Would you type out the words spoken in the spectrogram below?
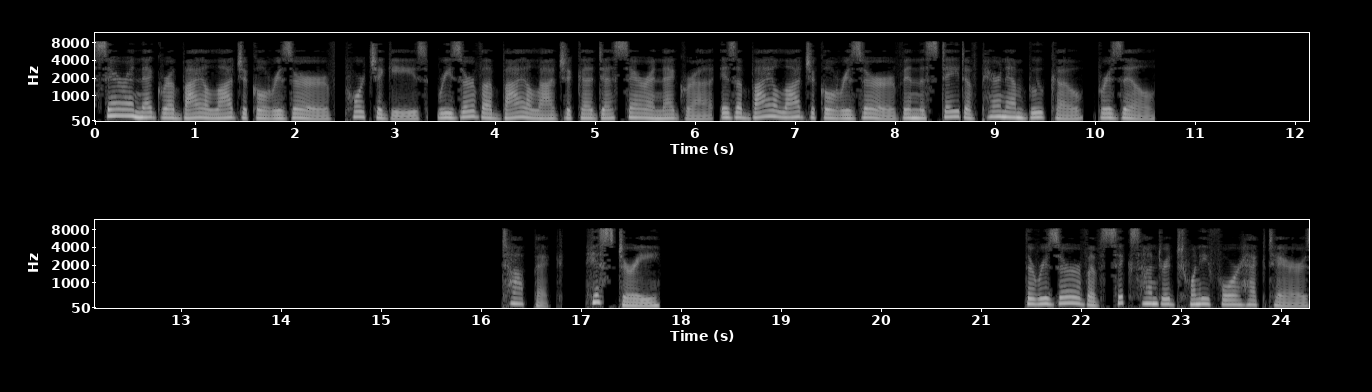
Serra Negra Biological Reserve Portuguese, Reserva Biológica de Serra Negra is a biological reserve in the state of Pernambuco, Brazil. History The reserve of 624 hectares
